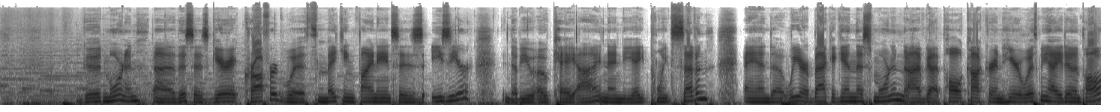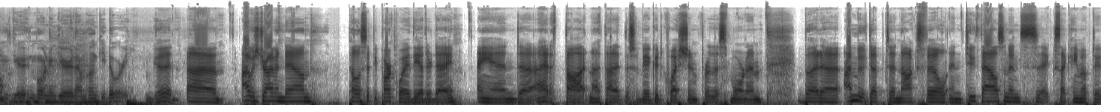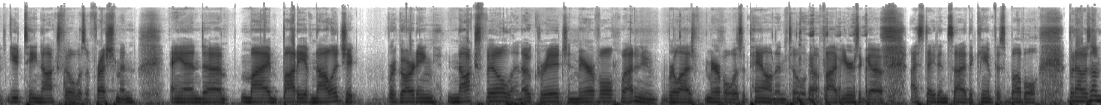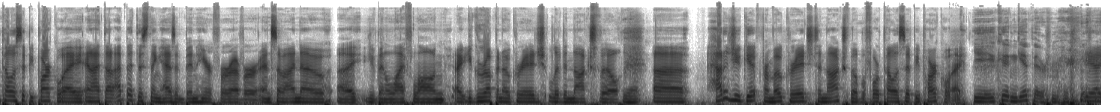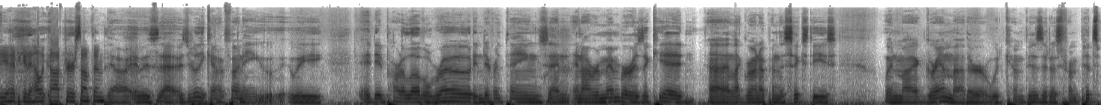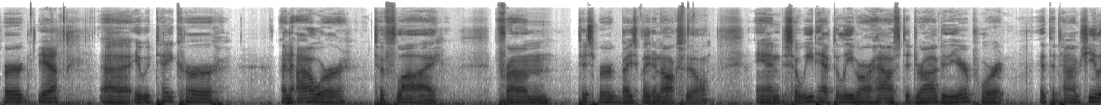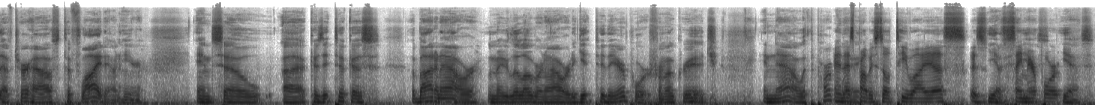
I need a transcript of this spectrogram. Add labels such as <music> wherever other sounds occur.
Good morning. Uh, this is Garrett Crawford with Making Finances Easier, WOKI 98.7. And uh, we are back again this morning. I've got Paul Cochran here with me. How you doing, Paul? <laughs> Good morning, Garrett. I'm hunky dory. Good. Uh, I was driving down Pellissippi Parkway the other day, and uh, I had a thought, and I thought this would be a good question for this morning. But uh, I moved up to Knoxville in 2006. I came up to UT Knoxville, was a freshman, and uh, my body of knowledge it regarding Knoxville and Oak Ridge and Maryville. Well, I didn't even realize Maryville was a town until about <laughs> five years ago. I stayed inside the campus bubble, but I was on Pellissippi Parkway, and I thought, I bet this thing hasn't been here forever. And so I know uh, you've been a lifelong. Uh, you grew up in Oak Ridge, lived in Knoxville. Yeah. Uh, how did you get from Oak Ridge to Knoxville before Pellissippi Parkway? You, you couldn't get there from here. yeah, you had to get a <laughs> helicopter or something. No, it was uh, it was really kind of funny. We it did part of Lovell Road and different things, and and I remember as a kid, uh, like growing up in the '60s, when my grandmother would come visit us from Pittsburgh. Yeah. Uh, it would take her an hour to fly from Pittsburgh basically to Knoxville. And so we'd have to leave our house to drive to the airport at the time she left her house to fly down here. And so, because uh, it took us about an hour, maybe a little over an hour, to get to the airport from Oak Ridge. And now with the Parkway. And that's probably still TYS, is yes, the same yes, airport? Yes.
